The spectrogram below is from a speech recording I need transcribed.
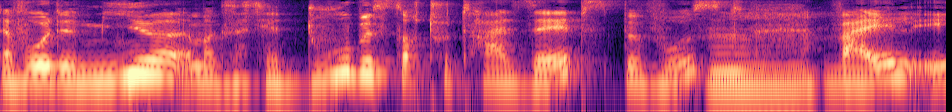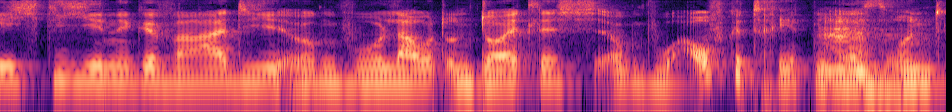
da wurde mir immer gesagt, ja, du bist doch total selbstbewusst, mm. weil ich diejenige war, die irgendwo laut und deutlich irgendwo aufgetreten mm. ist und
